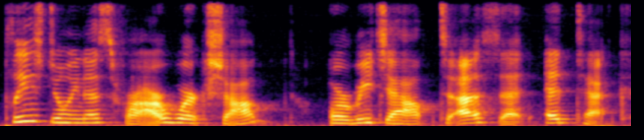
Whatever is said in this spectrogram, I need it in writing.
please join us for our workshop or reach out to us at EdTech.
